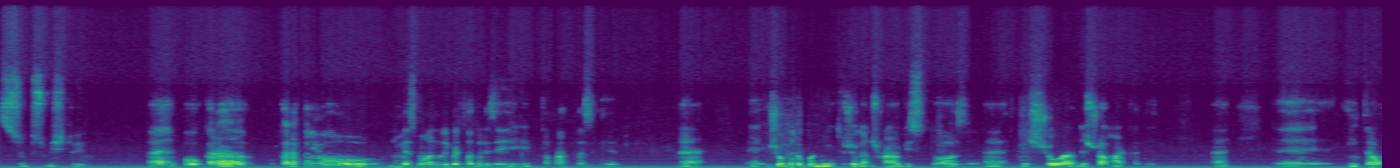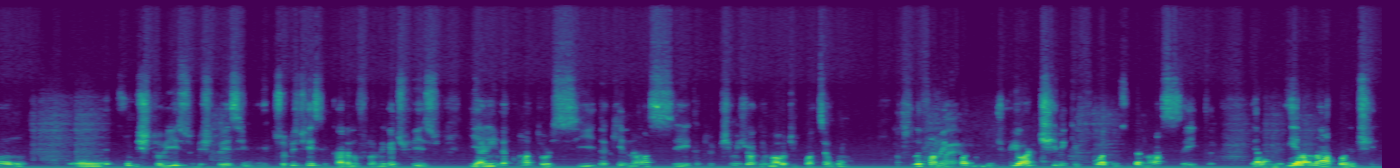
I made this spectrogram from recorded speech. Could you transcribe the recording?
sub, substituí-lo. Né? Pô, o cara, o cara ganhou no mesmo ano Libertadores e, e Campeonato Brasileiro, né? É, jogando bonito, jogando de forma vistosa, né? deixou, a, deixou a marca dele. Né? É, então, é, substituir, substituir esse, substituir esse cara no Flamengo é difícil. E ainda com uma torcida que não aceita que o time jogue mal de hipótese alguma. A torcida do Flamengo é. pode ser o pior time que for, a torcida não aceita. E ela, e ela não apoia o time.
